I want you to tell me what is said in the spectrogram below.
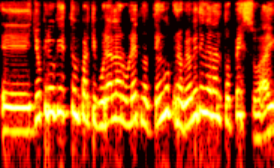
Eh, yo creo que esto en particular, la roulette, no tengo, no creo que tenga tanto peso. Hay,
